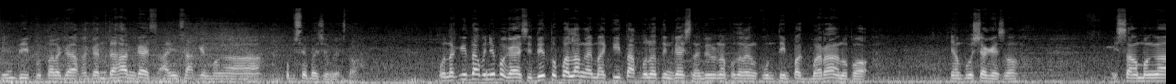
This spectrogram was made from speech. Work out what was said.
hindi po talaga kagandahan guys ayon sa akin mga observation guys to. Kung nakita po niyo pa guys, dito pa lang ay makita po natin guys na meron na po talagang kunting pagbara ano po. Yan po siya guys oh. Isang mga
